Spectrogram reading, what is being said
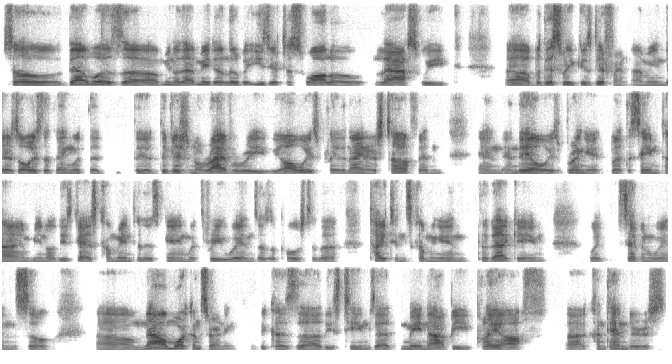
So that was, um, you know, that made it a little bit easier to swallow last week. Uh, but this week is different. I mean, there's always the thing with the the divisional rivalry. We always play the Niners tough, and and and they always bring it. But at the same time, you know, these guys come into this game with three wins as opposed to the Titans coming in to that game with seven wins. So um, now more concerning because uh, these teams that may not be playoff uh, contenders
